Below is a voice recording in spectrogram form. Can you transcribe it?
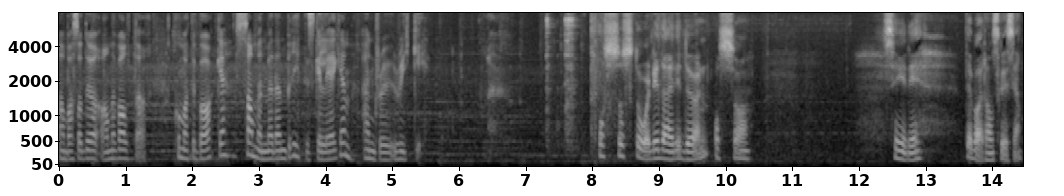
Ambassadør Arne Walter kommer tilbake sammen med den britiske legen Andrew Reeky. Og så står de der i døren, og så sier de det var Hans Christian.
